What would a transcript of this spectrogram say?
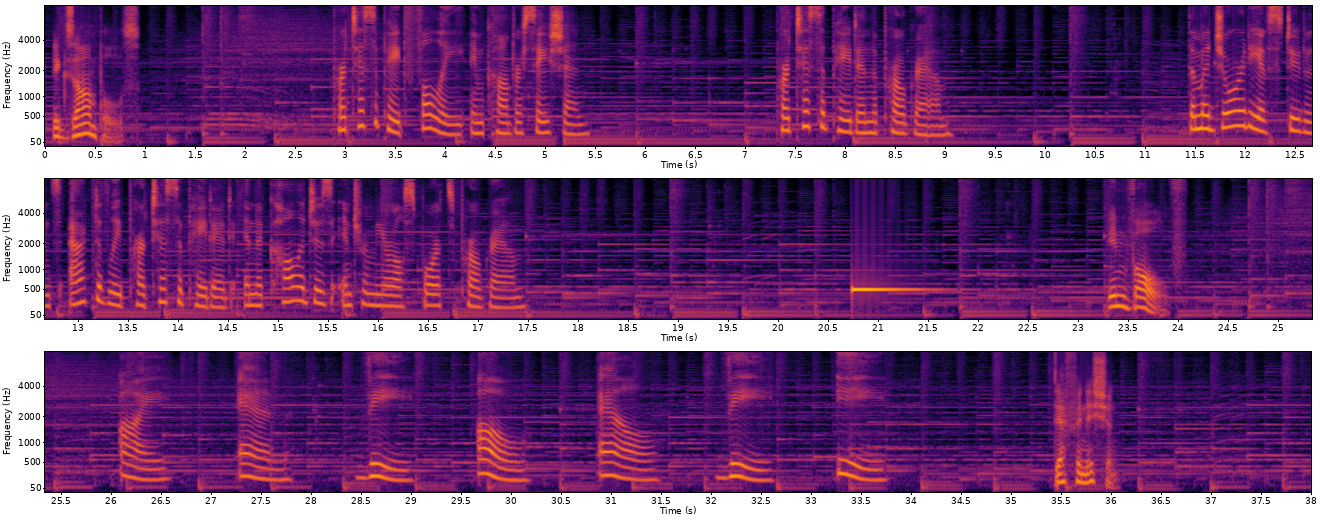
Examples Participate fully in conversation. Participate in the program. The majority of students actively participated in the college's intramural sports program. Involve I N V O L V E Definition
